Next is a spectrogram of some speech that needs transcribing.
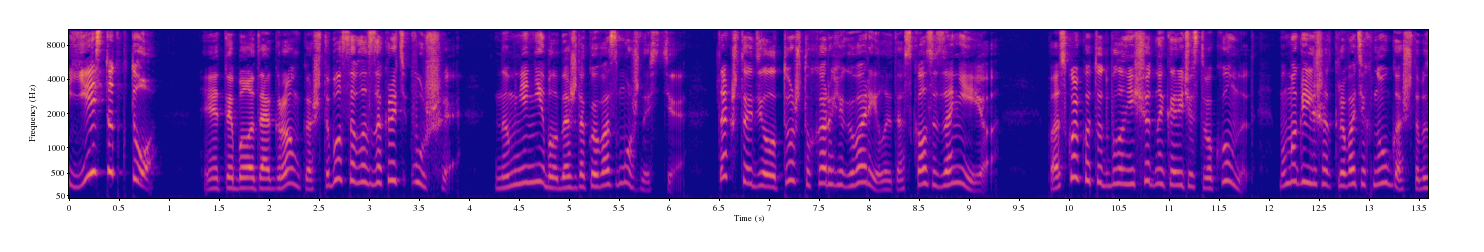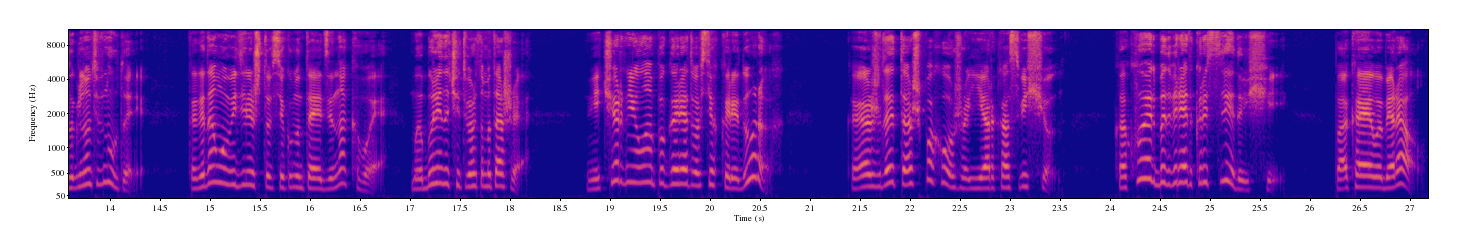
«Есть тут кто?» Это было так громко, что был соблазн закрыть уши. Но мне не было даже такой возможности. Так что я делал то, что Харухи говорил, и таскался за нею. Поскольку тут было несчетное количество комнат, мы могли лишь открывать их наугад, чтобы заглянуть внутрь. Когда мы увидели, что все комнаты одинаковые, мы были на четвертом этаже. Вечерние лампы горят во всех коридорах. Каждый этаж, похоже, ярко освещен. Какой от бы дверь открыть следующий? Пока я выбирал.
